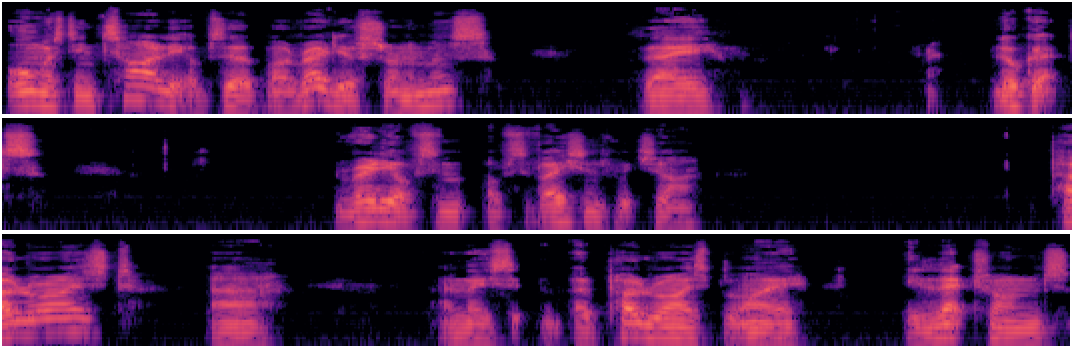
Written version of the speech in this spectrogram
almost entirely observed by radio astronomers. They look at radio obs- observations which are polarized, uh, and they are polarized by electrons,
